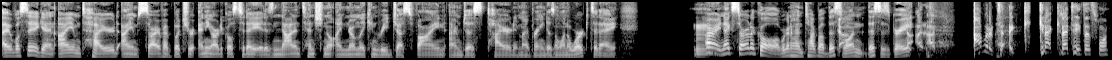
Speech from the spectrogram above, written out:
I will say again, I am tired. I am sorry if I butcher any articles today. It is not intentional. I normally can read just fine. I'm just tired and my brain doesn't want to work today. Mm. All right, next article. We're going to talk about this Yeah. one. This is great. I, I, I'm gonna. T- can I can I take this one?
